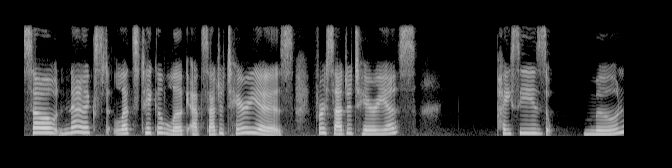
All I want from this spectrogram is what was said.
So, next, let's take a look at Sagittarius. For Sagittarius, Pisces moon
